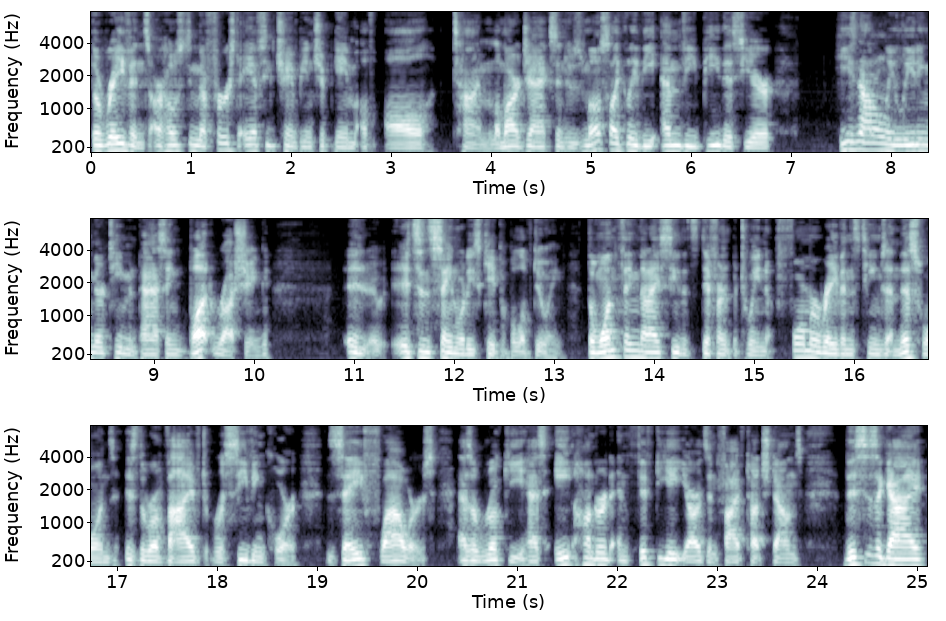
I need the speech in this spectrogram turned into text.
the Ravens are hosting their first AFC championship game of all time. Lamar Jackson, who's most likely the MVP this year, he's not only leading their team in passing, but rushing. It, it's insane what he's capable of doing. The one thing that I see that's different between former Ravens teams and this one's is the revived receiving corps. Zay Flowers, as a rookie, has 858 yards and five touchdowns. This is a guy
